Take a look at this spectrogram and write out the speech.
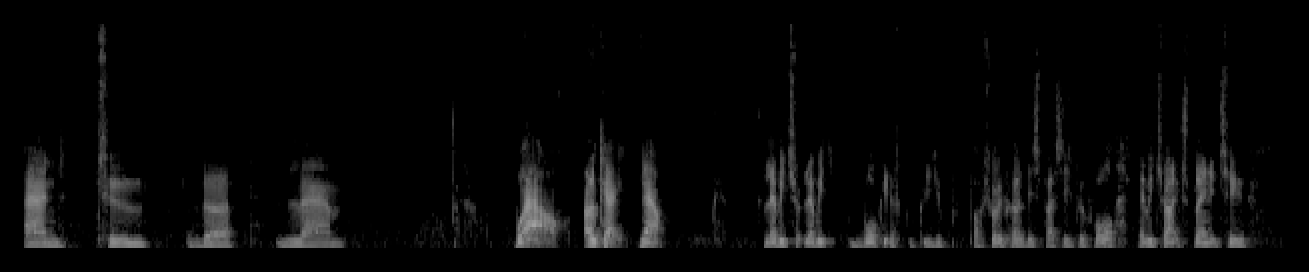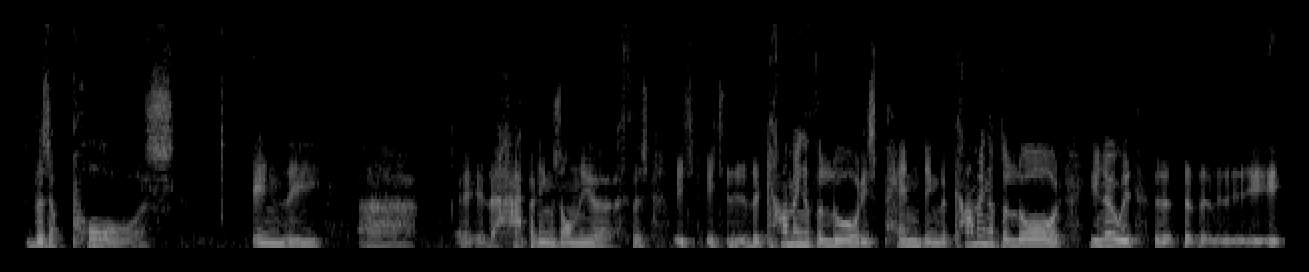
and to the Lamb. Wow. Okay. Now, let me tr- let me walk it. You, I'm sure you've heard this passage before. Let me try and explain it to you. There's a pause in the uh, Uh, the happenings on the earth. It's, it's, the coming of the Lord is pending. The coming of the Lord, you know, it, it,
